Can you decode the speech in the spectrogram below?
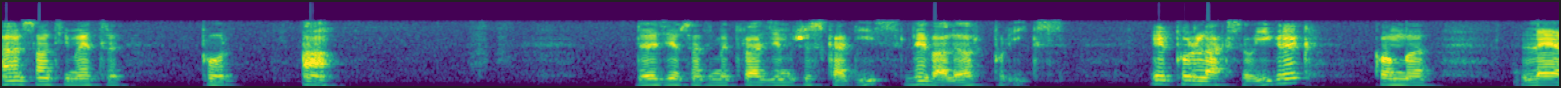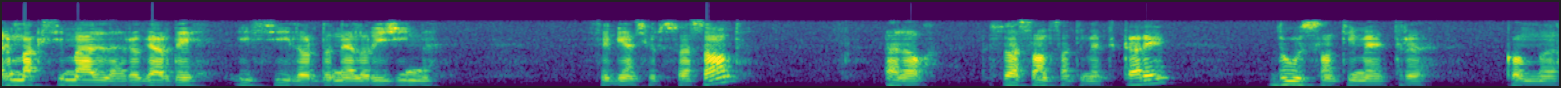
1 cm pour 1. Deuxième centimètre, troisième jusqu'à 10, les valeurs pour x. Et pour l'axe y, comme l'aire maximale, regardez ici l'ordonnée à l'origine, c'est bien sûr 60. Alors, 60 cm carrés, 12 cm comme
